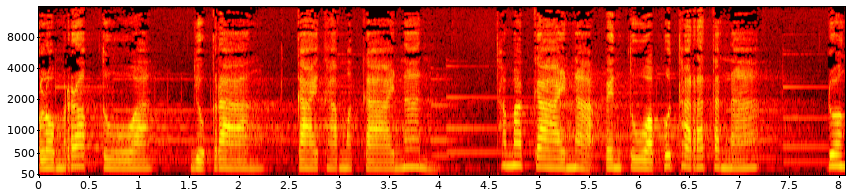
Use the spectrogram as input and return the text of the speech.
กลมรอบตัว อยู่กลาง กายธรรมกายนั่น ธรรมกายน่ะเป็นตัวพุทธรัตนะ ดวง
